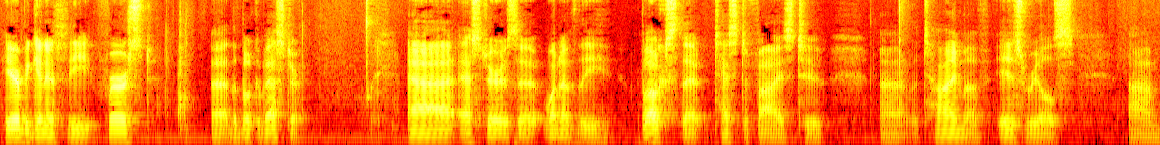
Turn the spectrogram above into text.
Here beginneth the first, uh, the book of Esther. Uh, Esther is uh, one of the books that testifies to uh, the time of Israel's um,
